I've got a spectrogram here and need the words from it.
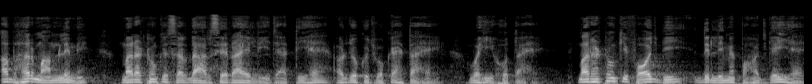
अब हर मामले में मराठों के सरदार से राय ली जाती है और जो कुछ वो कहता है, वही होता है। मराठों की फौज भी दिल्ली में पहुँच गई है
